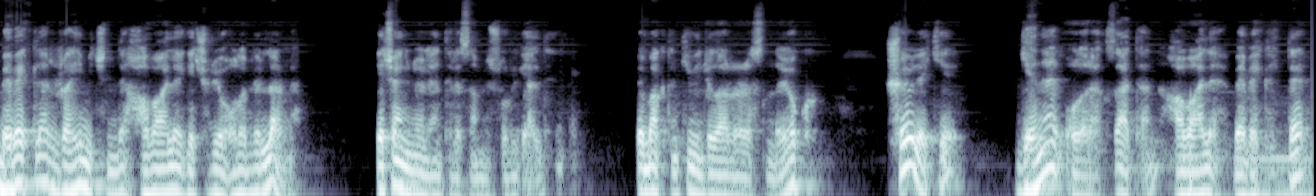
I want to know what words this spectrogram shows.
Bebekler rahim içinde havale geçiriyor olabilirler mi? Geçen gün öyle enteresan bir soru geldi. Ve baktım ki videolar arasında yok. Şöyle ki genel olarak zaten havale bebeklikte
